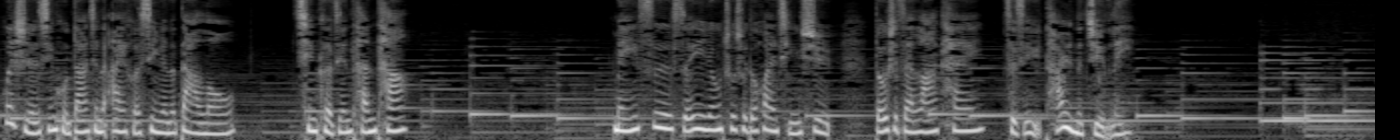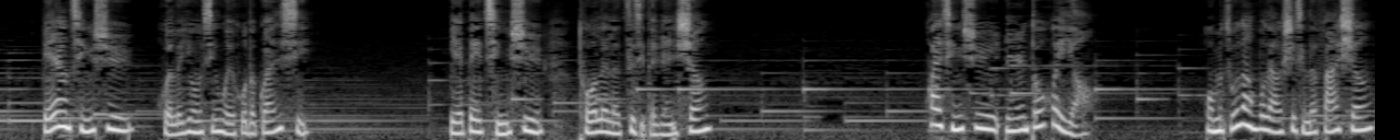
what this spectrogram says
会使人辛苦搭建的爱和信任的大楼，顷刻间坍塌。”每一次随意扔出去的坏情绪，都是在拉开自己与他人的距离。别让情绪毁了用心维护的关系，别被情绪拖累了自己的人生。坏情绪人人都会有。我们阻挡不了事情的发生，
